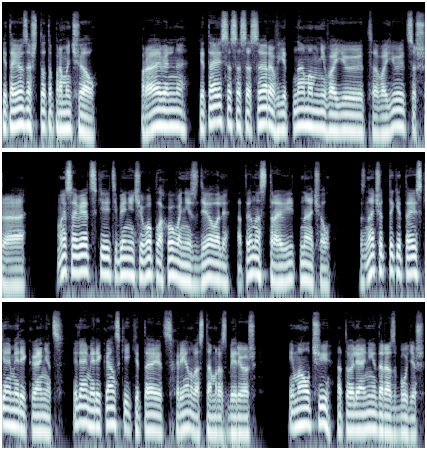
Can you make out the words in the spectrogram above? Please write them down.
Китаёза что-то промычал. «Правильно. Китай с СССР и Вьетнамом не воюют, а воюет США. Мы, советские, тебе ничего плохого не сделали, а ты нас травить начал. Значит, ты китайский американец. Или американский китаец, хрен вас там разберешь. И молчи, а то Леонида разбудишь».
